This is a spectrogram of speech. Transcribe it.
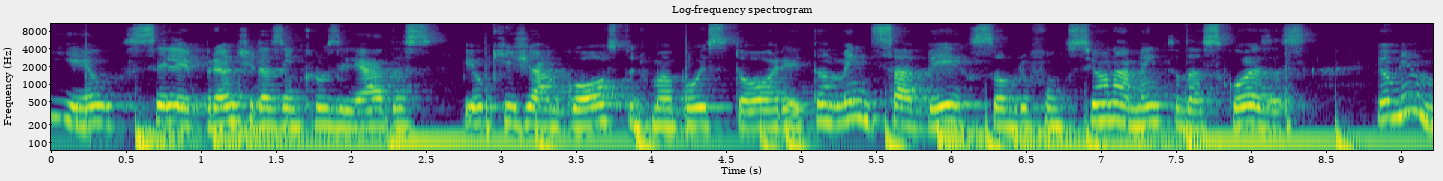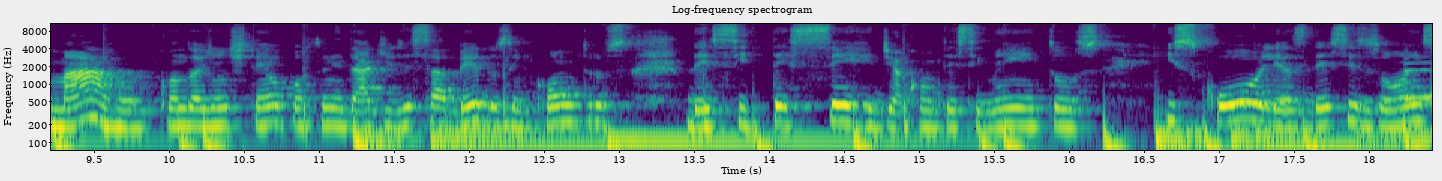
E eu, celebrante das encruzilhadas, eu que já gosto de uma boa história e também de saber sobre o funcionamento das coisas, eu me amarro quando a gente tem a oportunidade de saber dos encontros, desse tecer de acontecimentos, escolhas, decisões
